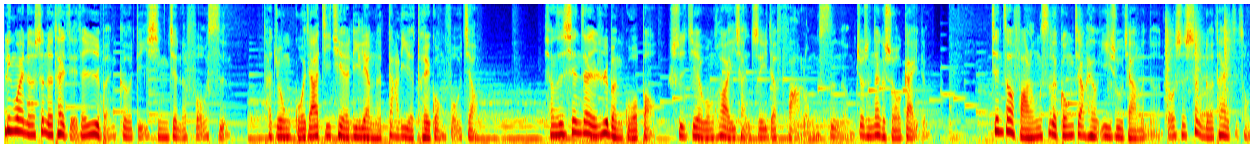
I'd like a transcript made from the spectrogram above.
另外呢，圣德太子也在日本各地兴建了佛寺，他就用国家机器的力量呢，大力的推广佛教。像是现在的日本国宝、世界文化遗产之一的法隆寺呢，就是那个时候盖的。建造法隆寺的工匠还有艺术家们呢，都是圣德太子从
